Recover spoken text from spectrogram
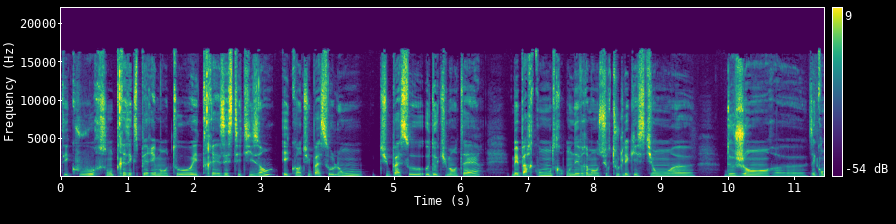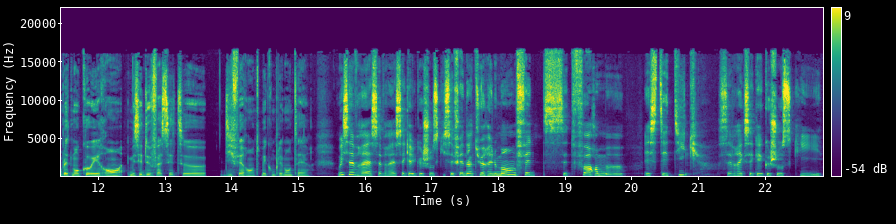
Tes cours sont très expérimentaux et très esthétisants et quand tu passes au long, tu passes au, documentaire, mais par contre on est vraiment sur toutes les questions... Euh, de genre, euh, c'est complètement cohérent, mais c'est deux facettes euh, différentes mais complémentaires. Oui, c'est vrai, c'est vrai, c'est quelque chose qui s'est fait naturellement. En fait, cette forme esthétique, c'est vrai que c'est quelque chose qui,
